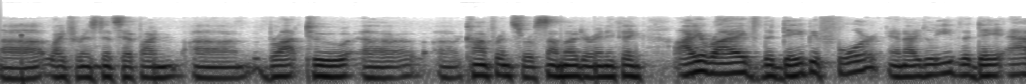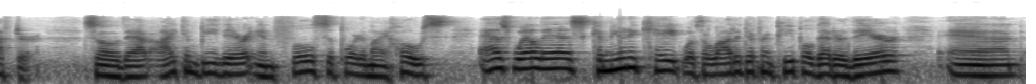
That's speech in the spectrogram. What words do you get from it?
uh, like, for instance, if I'm uh, brought to a, a, conference or a summit or anything, I arrive the day before and I leave the day after so that I can be there in full support of my hosts as well as communicate with a lot of different people that are there and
